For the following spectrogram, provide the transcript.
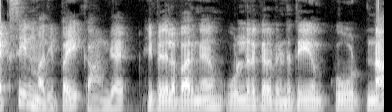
எக்ஸின் மதிப்பை காண்க. இப்போ இதில் பாருங்கள் உள்ளே இருக்கிற ரெண்டுத்தையும் கூட்டினா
